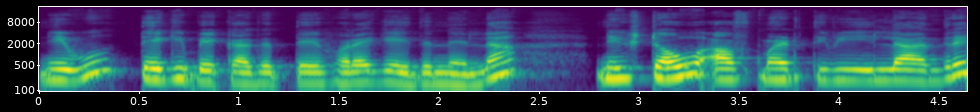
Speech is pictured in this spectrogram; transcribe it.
ನೀವು ತೆಗಿಬೇಕಾಗುತ್ತೆ ಹೊರಗೆ ಇದನ್ನೆಲ್ಲ. ನೀವು ಸ್ಟವ್ ಆಫ್ ಮಾಡ್ತೀವಿ ಇಲ್ಲ ಅಂದರೆ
